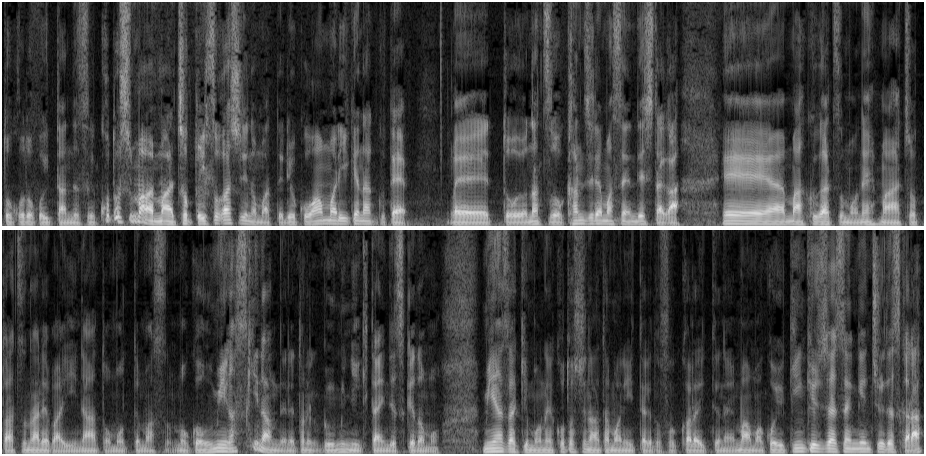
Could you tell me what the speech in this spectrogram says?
どこどこ行ったんですけど、今年まあまあちょっと忙しいのもあって旅行あんまり行けなくて、えー、っと、夏を感じれませんでしたが、えー、まあ9月もね、まあちょっと暑なればいいなと思ってます。僕は海が好きなんでね、とにかく海に行きたいんですけども、宮崎もね、今年の頭に行ったけどそこから行ってね、まあまあこういう緊急事態宣言中ですから、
